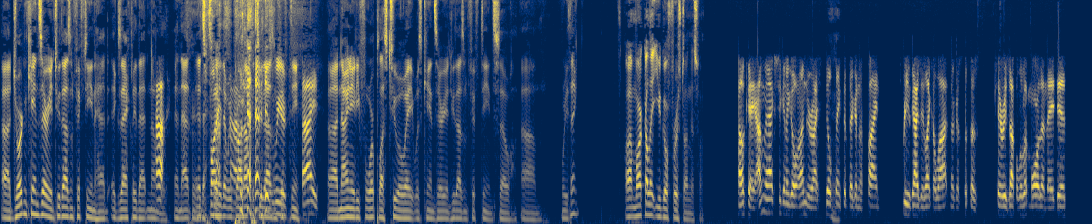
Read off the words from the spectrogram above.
Uh, Jordan Canzeri in 2015 had exactly that number, and that it's funny that we brought up the That is weird. 2015. Nice. Uh, 984 plus 208 was Canzeri in 2015. So, um, what do you think? Uh, Mark, I'll let you go first on this one. Okay, I'm actually going to go under. I still think that they're going to find three guys they like a lot, and they're going to split those carries up a little bit more than they did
